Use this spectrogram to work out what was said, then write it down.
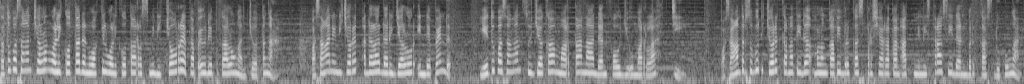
Satu pasangan calon wali kota dan wakil wali kota resmi dicoret KPUD Pekalongan, Jawa Tengah. Pasangan yang dicoret adalah dari jalur independen, yaitu pasangan Sujaka Martana dan Fauji Umar Lahji. Pasangan tersebut dicoret karena tidak melengkapi berkas persyaratan administrasi dan berkas dukungan.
